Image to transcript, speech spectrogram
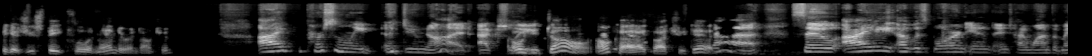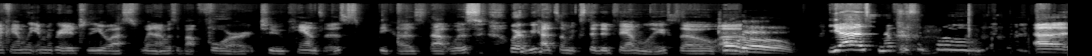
because you speak fluent mandarin don't you I personally uh, do not actually. oh you don't okay i thought you did Yeah. So I uh, was born in, in Taiwan, but my family immigrated to the US when I was about four to Kansas because that was where we had some extended family. So, uh, Toto! Yes, place like home. Uh,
